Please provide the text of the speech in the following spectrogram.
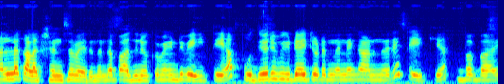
നല്ല കളക്ഷൻസ് വരുന്നുണ്ട്. അപ്പോൾ അതിനൊക്കെ വേണ്ടി വെയിറ്റ് ചെയ്യുക പുതിയൊരു വീഡിയോ ആയിട്ട് ഉടൻ തന്നെ കാണുന്നവരെ ടേക്ക് കെയർ ബൈ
